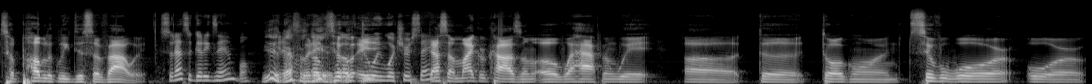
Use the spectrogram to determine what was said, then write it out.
to publicly disavow it, So that's a good example. Yeah, you know, that's a- of, yeah. took- of doing what you're saying. That's a microcosm of what happened with uh, the doggone Civil War or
